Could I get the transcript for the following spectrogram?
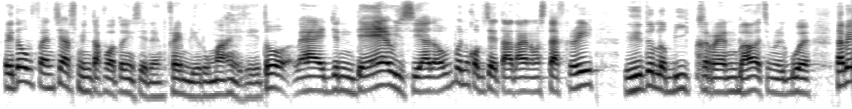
itu fansnya harus minta fotonya sih dan frame di rumahnya sih. Itu legendary sih. Ataupun kalau bisa tangan sama Steph Curry itu lebih keren banget sih menurut gue. Tapi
